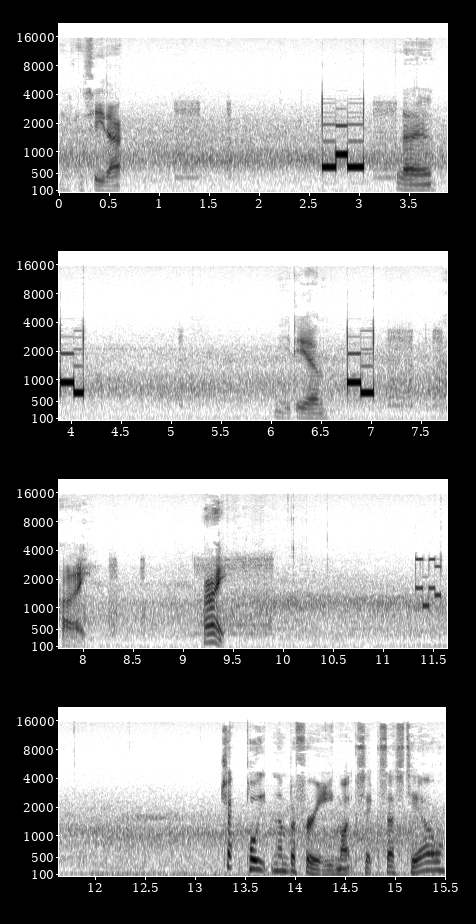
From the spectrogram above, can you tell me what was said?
You can see that. Low. Medium. High. Alright. Checkpoint number three, Mike 6 STL.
